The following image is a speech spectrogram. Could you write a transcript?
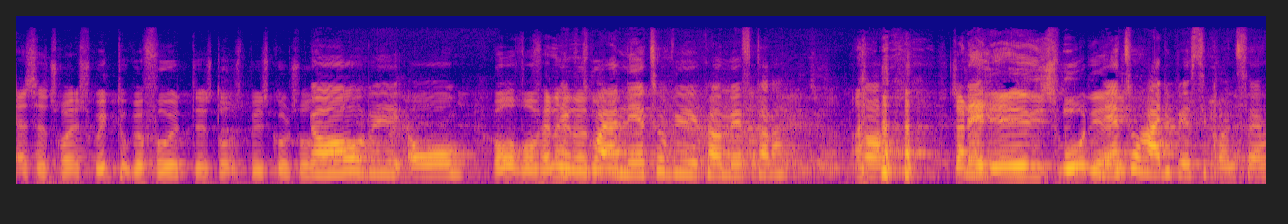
altså, jeg tror jeg sgu ikke, du kan få et uh, stort spidskålshoved. Jo, vi, åh, Hvor, hvor fanden det du? tror jeg, Netto vil komme efter dig. Nå, Så det er, det er de små, der, Netto har de bedste grøntsager.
